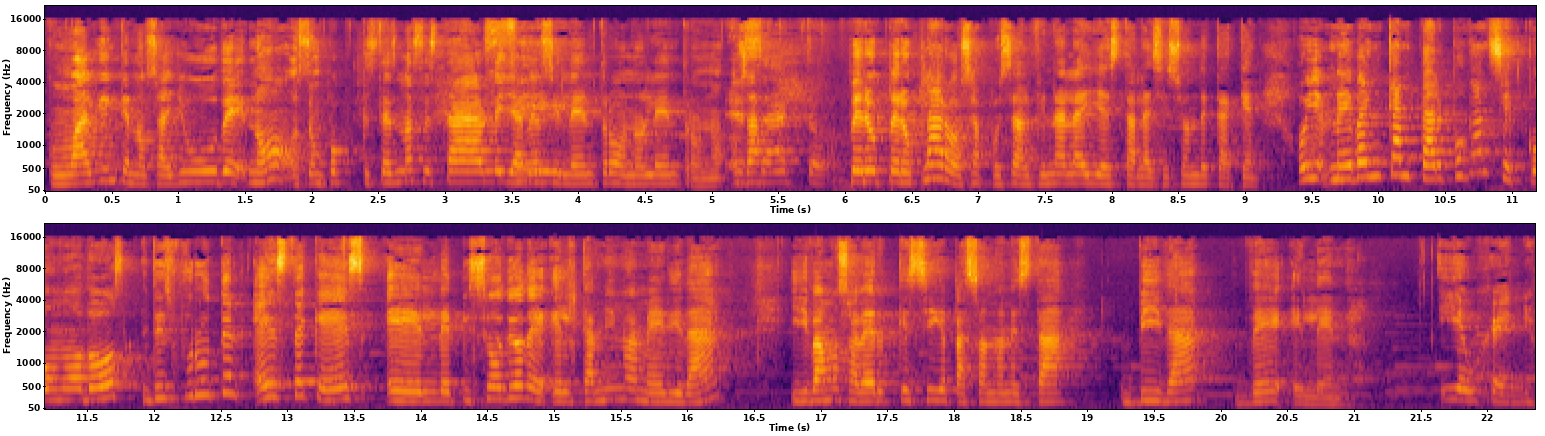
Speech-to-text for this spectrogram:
como alguien que nos ayude, ¿no? O sea, un poco que estés más estable, ya Sí. veo si le entro o no le entro, ¿no? O sea, Exacto. pero, pero claro, o sea, pues al final ahí está la decisión de cada quien. Oye, me va a encantar, pónganse cómodos, disfruten este que es el episodio de El Camino a Mérida y vamos a ver qué sigue pasando en esta vida de Elena, Y Eugenio.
